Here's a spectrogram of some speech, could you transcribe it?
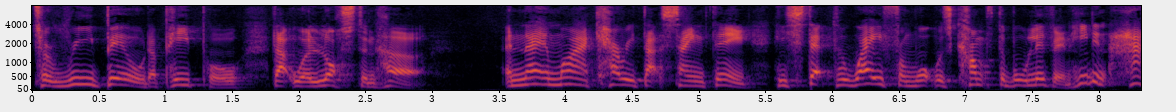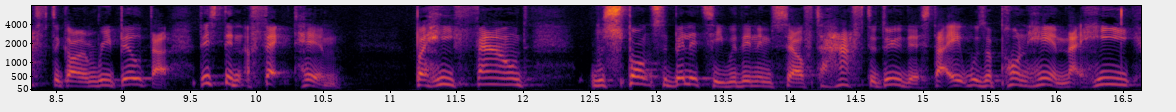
to rebuild a people that were lost and hurt. And Nehemiah carried that same thing. He stepped away from what was comfortable living. He didn't have to go and rebuild that. This didn't affect him. But he found responsibility within himself to have to do this, that it was upon him, that he,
